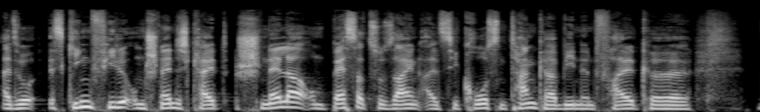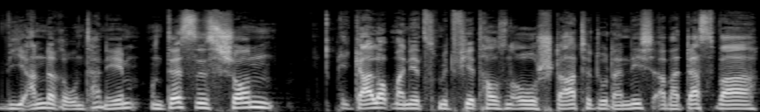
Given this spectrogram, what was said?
Also es ging viel um Schnelligkeit, schneller und besser zu sein als die großen Tanker wie einen Falke, wie andere Unternehmen. Und das ist schon, egal ob man jetzt mit 4000 Euro startet oder nicht, aber das war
